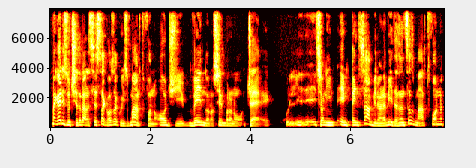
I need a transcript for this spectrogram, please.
Magari succederà la stessa cosa con i smartphone. Oggi vendono, sembrano, cioè, sono impensabili una vita senza smartphone,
